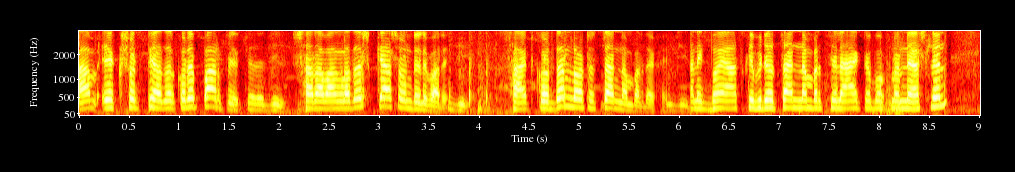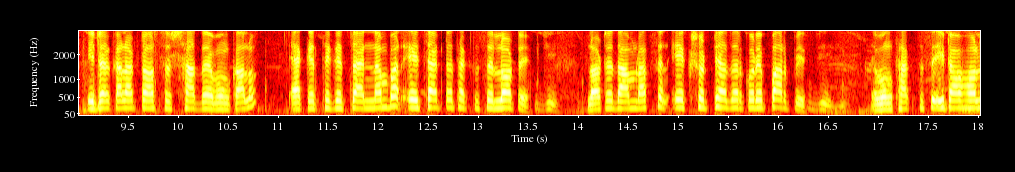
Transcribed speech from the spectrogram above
দাম একষট্টি হাজার করে পার পিস জি। সারা Bangladesh cash on delivery. Side করে দেন লটের চার নাম্বার দেখেন অনেক ভাই আজকে ভিডিও চার নাম্বার ছেলে একটা বকনা নিয়ে আসলেন। এটার কালারটা হচ্ছে সাদা এবং কালো। একের থেকে চার নাম্বার এই চারটা থাকতেছে লটে। লটে দাম রাখছেন একষট্টি হাজার করে পার পিস এবং থাকতেছে এটা হল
